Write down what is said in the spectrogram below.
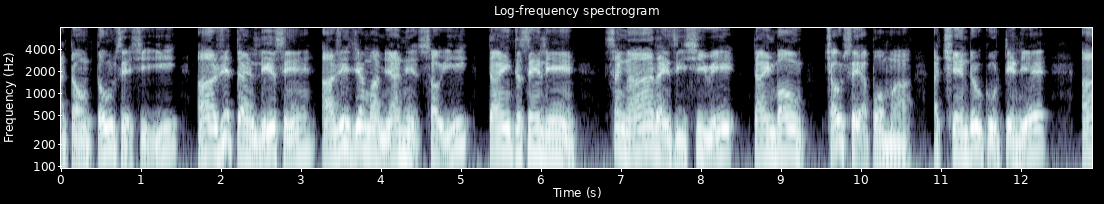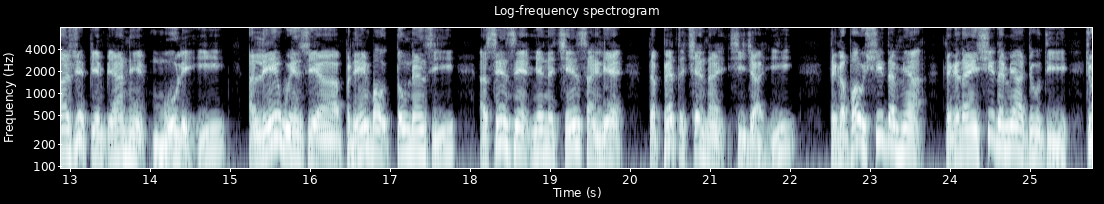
အတောင်30ရှိ၏အာရစ်တိုင်40အာရစ်ရမများနှင့်ဆောက်၏တိုင်တစ်စင်းလျင်15တိုင်စီရှိ၍တိုင်ပေါင်း60အပေါ်မှာအချင်တို့ကိုတင်လျက် အာရစ်ပြင်ပြားနှင့်မိုးလေ၏အလင်းဝင်စရာပဒင်းပေါက်သုံးတန်းစီအစင်းစင်းမျက်နှချင်းဆိုင်လျက်တစ်ဖက်တစ်ချက်၌ရှိကြ၏တကပေါက်ရှိသမျှတကတိုင်ရှိသမျှတို့သည်သူ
